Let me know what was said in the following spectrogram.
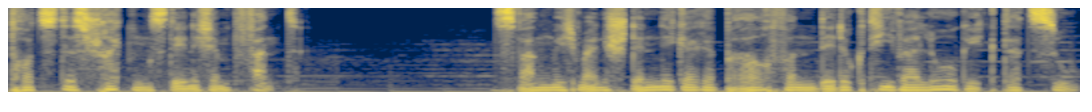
Trotz des Schreckens, den ich empfand, zwang mich mein ständiger Gebrauch von deduktiver Logik dazu,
